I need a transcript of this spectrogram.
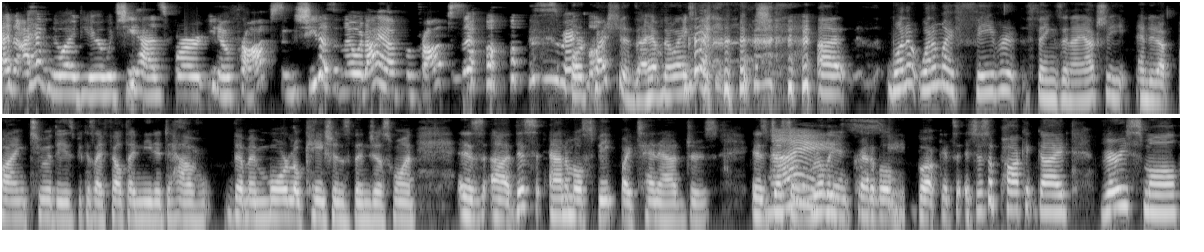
and, I have no idea what she has for you know props, and she doesn't know what I have for props. So this is very or cool. questions. I have no idea. uh, one of one of my favorite things, and I actually ended up buying two of these because I felt I needed to have them in more locations than just one. Is uh, this Animal Speak by Ted Andrews is just nice. a really incredible book. It's it's just a pocket guide, very small.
